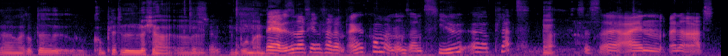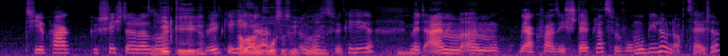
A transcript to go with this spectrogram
äh, als ob da komplette Löcher äh, im Boden waren. Naja, wir sind auf jeden Fall dann angekommen an unserem Zielplatz. Ja. Das ist äh, ein, eine Art Tierparkgeschichte oder so. Wildgehege, Wildgehege. aber ein großes Ein Wildgehege. großes Wildgehege. Mhm. Mit einem ähm, ja, quasi Stellplatz für Wohnmobile und auch Zelte.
